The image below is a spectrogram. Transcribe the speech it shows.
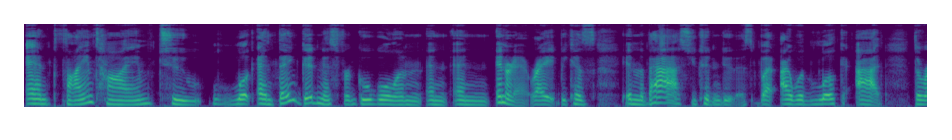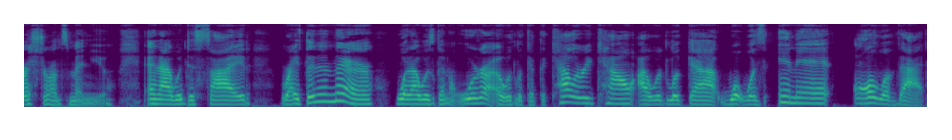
and find time to look and thank goodness for Google and, and, and internet, right? Because in the past you couldn't do this, but I would look at the restaurant's menu and I would decide right then and there what I was going to order. I would look at the calorie count. I would look at what was in it all of that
